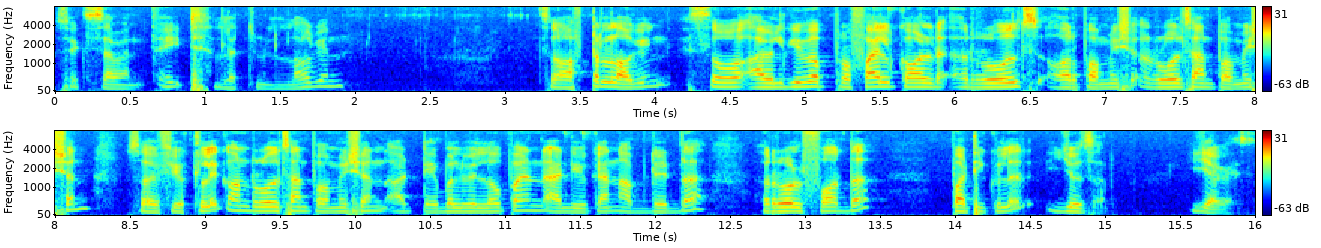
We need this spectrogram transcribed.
678 let me log in so after logging so I will give a profile called roles or permission roles and permission. So if you click on roles and permission a table will open and you can update the role for the particular user. Yeah guys.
